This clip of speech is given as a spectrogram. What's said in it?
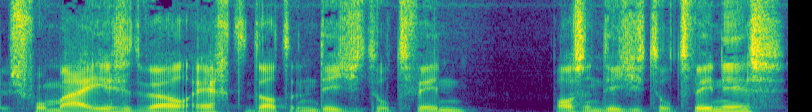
Dus voor mij is het wel echt dat een digital twin pas een digital twin is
